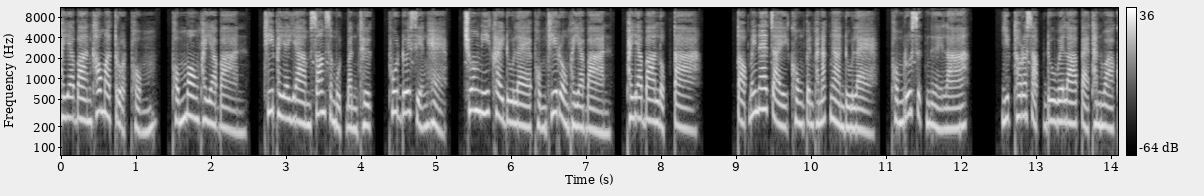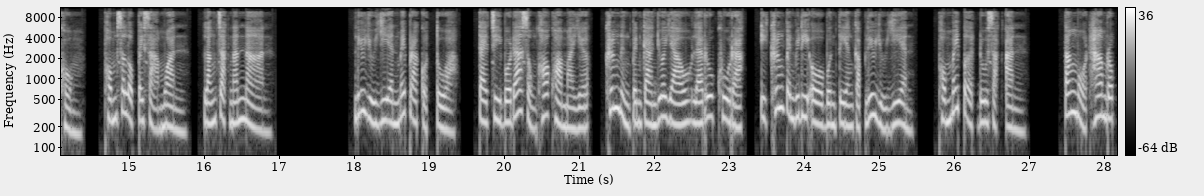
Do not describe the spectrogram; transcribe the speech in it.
พยาบาลเข้ามาตรวจผม ผมมองพยาบาล ที่พยายามซ่อนสมุดบันทึก พูดด้วยเสียงแหบ ช่วงนี้ใครดูแลผมที่โรงพยาบาล พยาบาลหลบตา ตอบไม่แน่ใจคงเป็นพนักงานดูแล ผมรู้สึกเหนื่อยล้าหยิบโทรศัพท์ดูเวลา 8 ธันวาคม ผมสลบไป3วัน หลังจากนั้นนาน ลิ้วอยู่เยียนไม่ปรากฏตัว แต่จีโบด้าส่งข้อความมาเยอะ ครึ่งหนึ่งเป็นการยั่วเย้าและรูปคู่รัก อีกครึ่งเป็นวิดีโอบนเตียงกับลิ้วอยู่เยียน ผมไม่เปิดดูสักอัน ตั้งโหมดห้ามรบ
